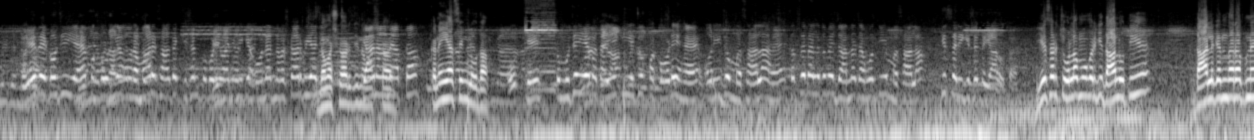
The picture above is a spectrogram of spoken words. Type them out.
ये देखो जी ये है पकौड़ियाँ और हमारे साथ है किशन पकौड़ी वाली के ओनर नमस्कार भैया जी। नमस्कार जी क्या नाम है नमस्कार। आपका? कन्हैया सिंह लोधा। ओके तो मुझे ये बताइए कि ये जो पकोड़े हैं और ये जो मसाला है सबसे पहले तो मैं जानना चाहूँगा कि ये मसाला किस तरीके से तैयार होता है? ये सर चोला मोगर की दाल होती है। दाल के अंदर अपने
